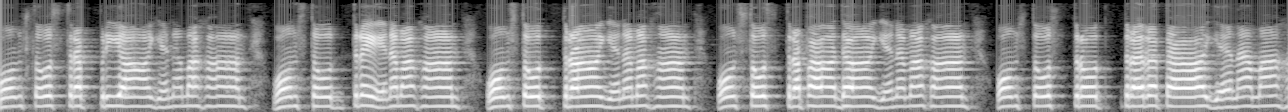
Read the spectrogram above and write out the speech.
ॐ स्तोत्रप्रियाय नमः ॐ स्तोत्रे नमः ॐ स्तोत्राय नमः ॐ स्तोत्रपादाय नमः ॐ स्तोत्रोत्ररताय नमः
